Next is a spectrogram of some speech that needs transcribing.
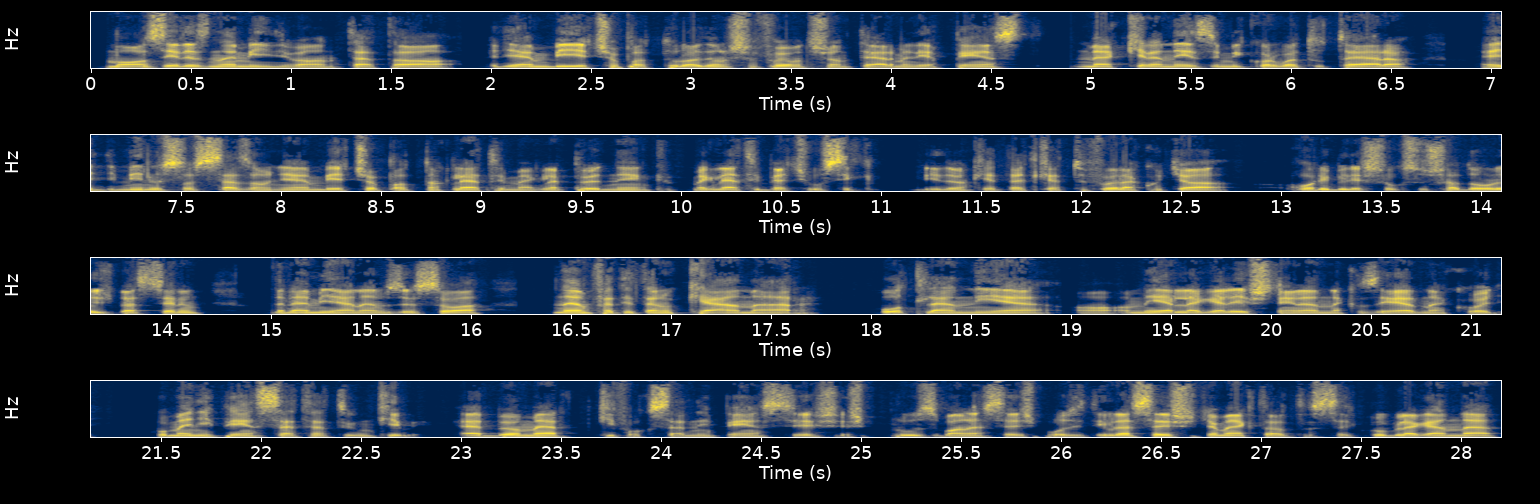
Ma azért ez nem így van, tehát a, egy NBA csapat tulajdonosa folyamatosan termeli a pénzt, meg kéne nézni, mikor volt utájára egy mínuszos szezonja NBA csapatnak, lehet, hogy meglepődnénk, meg lehet, hogy becsúszik időnként egy-kettő, főleg, hogyha horribilis luxusadóról is beszélünk, de nem jellemző, szóval nem feltétlenül kell már ott lennie a, a mérlegelésnél ennek az érnek, hogy akkor mennyi pénzt szedhetünk ki ebből, mert ki fog szedni pénzt, és, és pluszban lesz, és pozitív lesz, és hogyha megtartasz egy klublegendát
